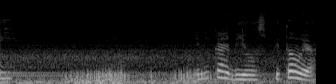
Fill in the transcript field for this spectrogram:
Ih. Ini kayak di hospital ya?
